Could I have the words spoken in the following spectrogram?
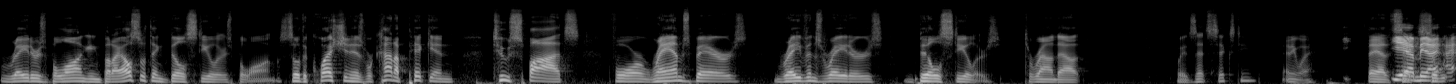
Raiders belonging, but I also think Bill Steelers belong. So the question is, we're kind of picking two spots for Rams Bears, Ravens Raiders, Bill Steelers to round out. Wait, is that six teams? Anyway, they have yeah. six. I mean, So, I,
